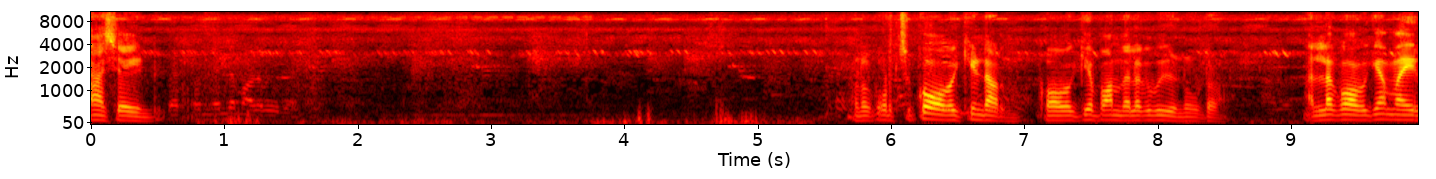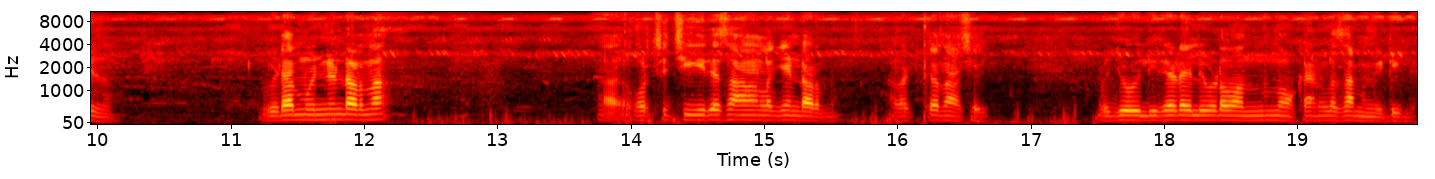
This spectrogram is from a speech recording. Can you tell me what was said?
നാശമായിട്ടുണ്ട്. അവിടെ കുറച്ച് കോവയ്ക്ക ഉണ്ടായിരുന്നു. കോവയ്ക്ക പന്തലൊക്കെ വീണു കേട്ടോ. നല്ല കോവയ്ക്ക നന്നായിരുന്നു. ഇവിടെ മുന്നുണ്ടായിരുന്ന കുറച്ച് ചീര സാധനങ്ങളൊക്കെ ഉണ്ടായിരുന്നു. അതൊക്കെ നാശമായി നമ്മൾ ജോലിയുടെ ഇടയിൽ ഇവിടെ വന്ന് നോക്കാനുള്ള സമയം കിട്ടിയില്ല.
